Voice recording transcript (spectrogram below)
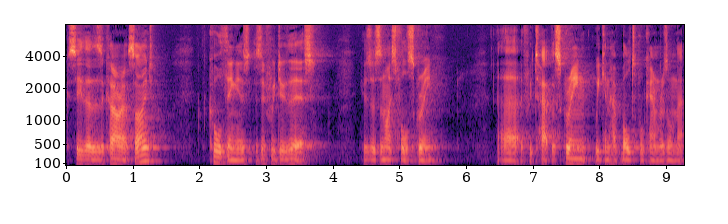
can see that there's a car outside. The cool thing is, is if we do this, gives us a nice full screen. Uh, if we tap the screen, we can have multiple cameras on that.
